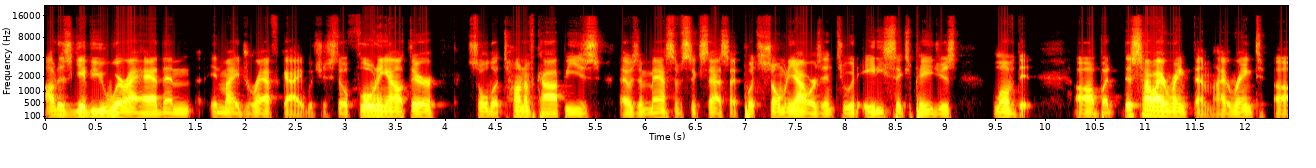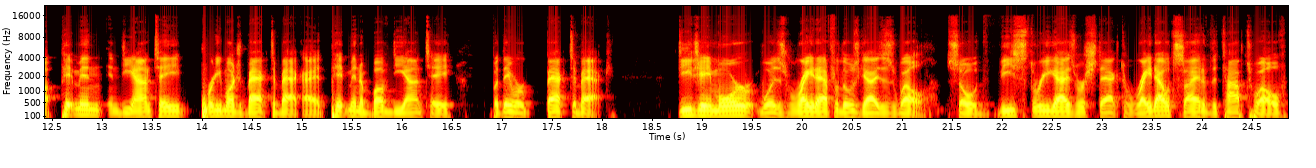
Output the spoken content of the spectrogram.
I'll just give you where I had them in my draft guide, which is still floating out there. Sold a ton of copies. That was a massive success. I put so many hours into it, 86 pages. Loved it. Uh, but this is how I ranked them. I ranked uh, Pittman and Diontae pretty much back to back. I had Pittman above Diontae, but they were back to back. DJ Moore was right after those guys as well. So these three guys were stacked right outside of the top 12,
